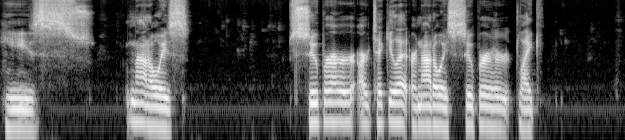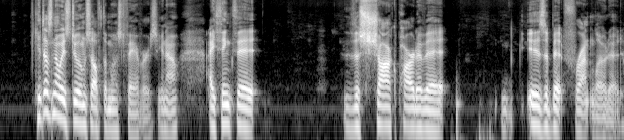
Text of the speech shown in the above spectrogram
he's not always super articulate or not always super like he doesn't always do himself the most favors, you know. I think that the shock part of it is a bit front loaded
